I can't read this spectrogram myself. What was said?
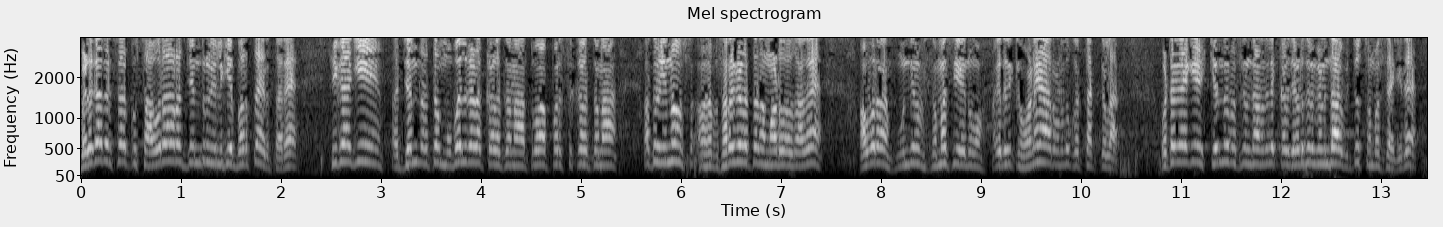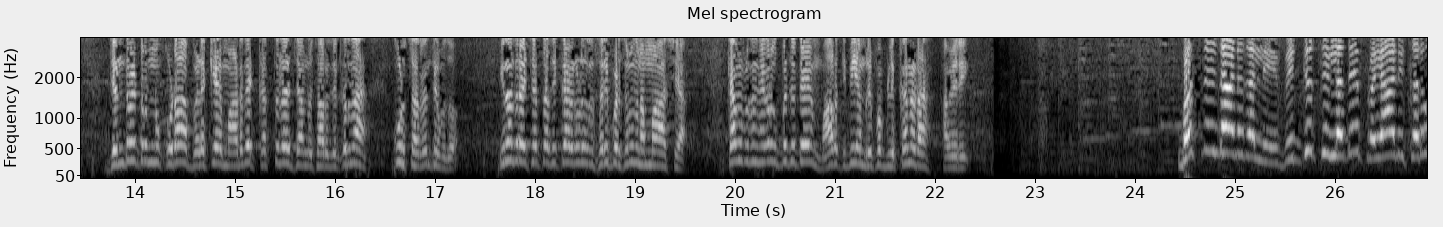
ಬೆಳಗಾದ್ರೆ ಸಾಕು ಸಾವಿರಾರು ಜನರು ಇಲ್ಲಿಗೆ ಬರ್ತಾ ಇರ್ತಾರೆ. ಹೀಗಾಗಿ ಜನರ ಅಥವಾ ಮೊಬೈಲ್ಗಳ ಕಳ್ಳತನ ಅಥವಾ ಪರ್ಸ್ ಕಳತನ ಅಥವಾ ಏನೋ ಸರಗಳತನ ಮಾಡುವುದಾದ್ರೆ ಅವರ ಮುಂದಿನ ಸಮಸ್ಯೆ ಏನು? ಅದಕ್ಕೆ ಹೊಣೆ ಯಾರು ಅನ್ನೋದು ಗೊತ್ತಾಗ್ತಿಲ್ಲ. ಒಟ್ಟಾರೆಯಾಗಿ ಕೇಂದ್ರ ಬಸ್ ನಿಲ್ದಾಣದಲ್ಲಿ ಕಳೆದ ಎರಡು ದಿನಗಳಿಂದ ವಿದ್ಯುತ್ ಸಮಸ್ಯೆ ಆಗಿದೆ. ಜನರೇಟರ್ ಅನ್ನು ಕೂಡ ಬಳಕೆ ಮಾಡದೆ ಕತ್ತಲ ಜನ ಸಾರ್ವಜನಿಕರನ್ನ ಕೂಡ್ತಾರೆ ಅಂತ ಹೇಳ್ಬೋದು. ಇನ್ನೊಂದ್ರೆ ಎಚ್ಚೆತ್ತ ಅಧಿಕಾರಿಗಳು ಸರಿಪಡಿಸುವುದು ನಮ್ಮ ಆಶಯ. ಕ್ಯಾಮರಾ ಉಪಜತೆ ಜೊತೆ Maruti BM Republic Kannada, Haveri. Bus ನಿಲ್ದಾಣದಲ್ಲಿ ವಿದ್ಯುತ್ ಇಲ್ಲದೆ ಪ್ರಯಾಣಿಕರು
